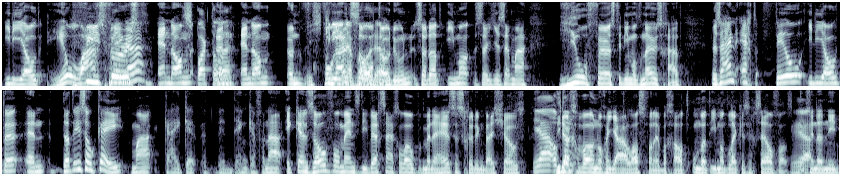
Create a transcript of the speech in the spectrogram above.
idioot heel laag Feet springen first. en dan Spartelen. een, en dan een vooruitsalto doen, zodat, iemand, zodat je zeg maar heel first in iemands neus gaat. Er zijn echt veel idioten en dat is oké, maar kijk, eh, denk even na. Ik ken zoveel mensen die weg zijn gelopen met een hersenschudding bij shows, Ja, die dan- daar gewoon nog een jaar last van hebben gehad, omdat iemand lekker zichzelf was. Ja. Ik vind dat niet...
